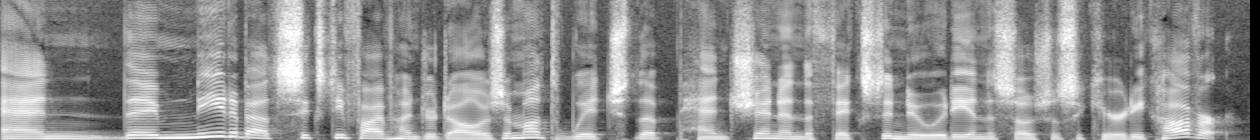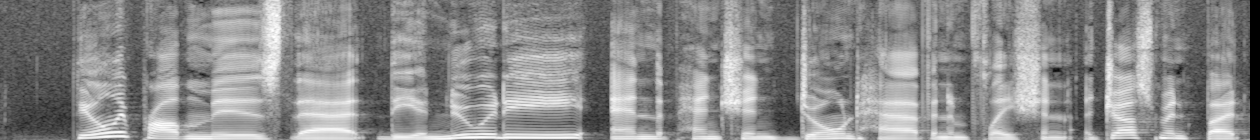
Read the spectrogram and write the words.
and they need about $6,500 a month, which the pension and the fixed annuity and the Social Security cover. The only problem is that the annuity and the pension don't have an inflation adjustment, but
